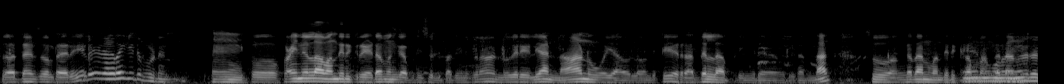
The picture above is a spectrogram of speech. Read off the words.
ஸோ அதான் சொல்கிறாரு இடையில இறக்கிட்டு போட்டேன் இப்போ ஃபைனலாக வந்திருக்கிற இடம் எங்கே அப்படின்னு சொல்லி பார்த்தீங்கன்னு சொன்னால் நுவரேலியா நான் ஓயாவில் வந்துட்டு ரதல் அப்படிங்கிற ஒரு இடம் தான் ஸோ அங்கே தான் வந்திருக்கிறோம் அங்கே தான் வேறு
